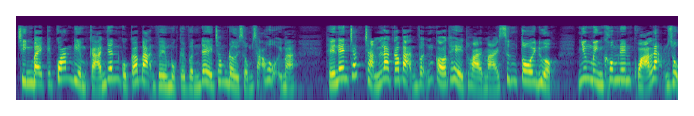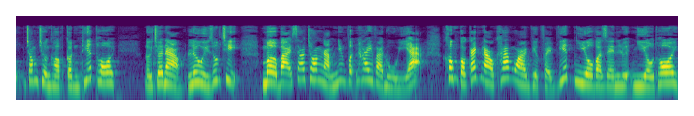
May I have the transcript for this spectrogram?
Trình bày cái quan điểm cá nhân của các bạn về một cái vấn đề trong đời sống xã hội mà Thế nên chắc chắn là các bạn vẫn có thể thoải mái xưng tôi được, Nhưng mình không nên quá lạm dụng trong trường hợp cần thiết thôi được chưa nào? Lưu ý giúp chị Mở bài sao cho ngắn nhưng vẫn hay và đủ ý ạ Không có cách nào khác ngoài việc phải viết nhiều và rèn luyện nhiều thôi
